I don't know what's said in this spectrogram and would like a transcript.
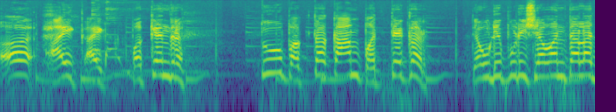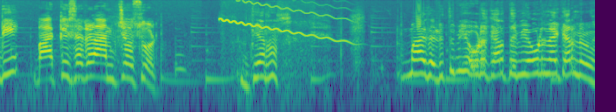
अ, ऐक ऐक. पक्केंद्र तू फक्त काम पत्ते कर. तेवढी पुडी शेवंताला दी बाकी सगळं आमच्या सोड. देणार माझ्यासाठी तुम्ही एवढं करता मी एवढं नाही करणार.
